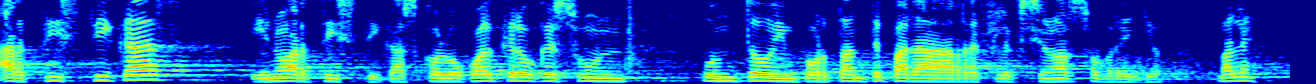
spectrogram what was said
artísticas y no artísticas, con lo cual creo que es un punto importante para reflexionar sobre ello. ¿Vale?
